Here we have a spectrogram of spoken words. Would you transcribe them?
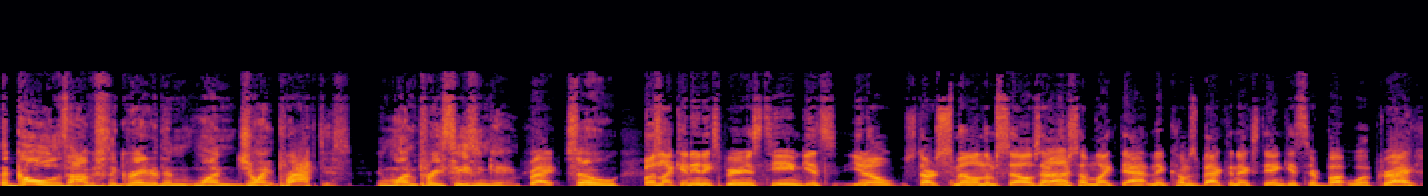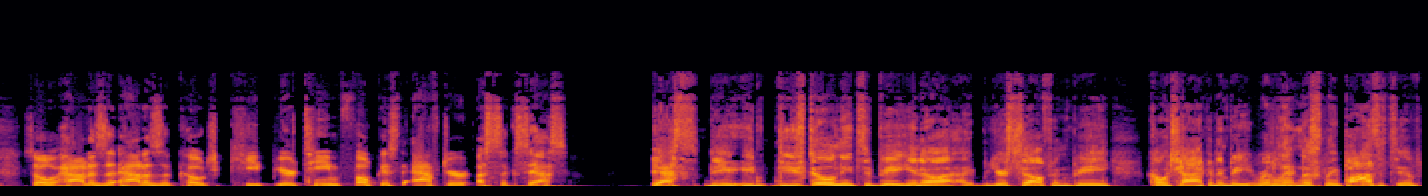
The goal is obviously greater than one joint practice in one preseason game. Right. So But like an inexperienced team gets, you know, starts smelling themselves after Right. something like that, and then comes back the next day and gets their butt whooped. Right. Right. So how does it? How does a coach keep your team focused after a success? Yes. Do you, you do you still need to be you know uh, yourself and be Coach Hackett and be relentlessly positive,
